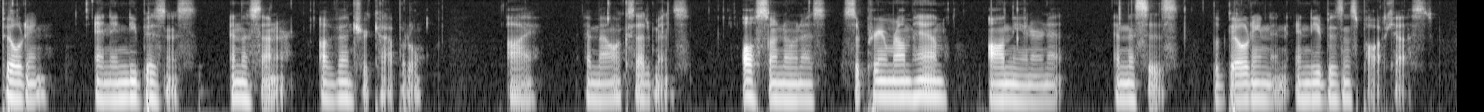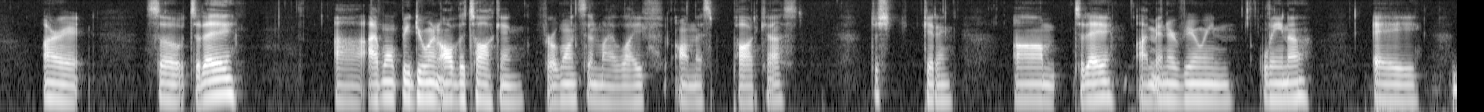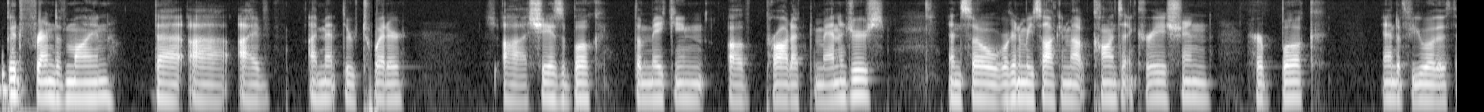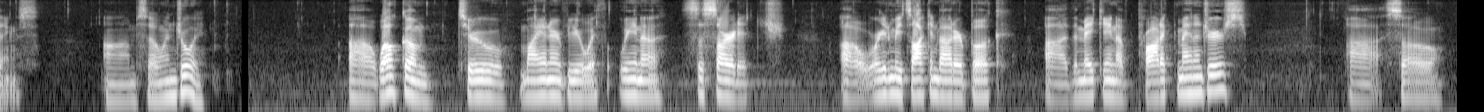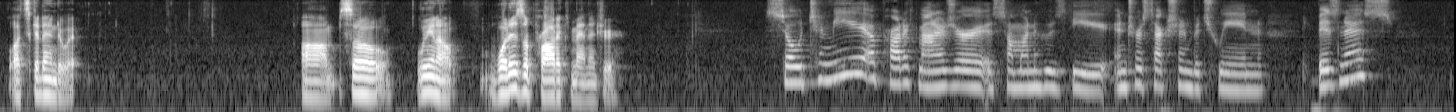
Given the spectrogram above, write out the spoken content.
building an indie business in the center of venture capital. I am Alex Edmonds, also known as Supreme Rumham on the internet, and this is the Building an Indie Business podcast. All right, so today uh, I won't be doing all the talking for once in my life on this podcast. Just kidding. Um, today I'm interviewing Lena, a good friend of mine that uh, I've I met through Twitter. Uh, she has a book, The Making of Product Managers, and so we're going to be talking about content creation, her book, and a few other things. Um, so enjoy. Uh, welcome to my interview with Lena Sesardic. Uh, we're going to be talking about her book, uh, The Making of Product Managers. Uh, so let's get into it. Um, so, Lena, what is a product manager? So, to me, a product manager is someone who's the intersection between business,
